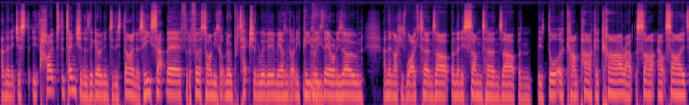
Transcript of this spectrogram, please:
and then it just it hypes the tension as they're going into this diner. So he sat there for the first time. He's got no protection with him. He hasn't got any people. He's there on his own. And then like his wife turns up, and then his son turns up, and his daughter can't park a car out the si- outside.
